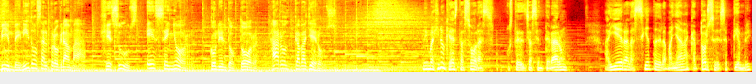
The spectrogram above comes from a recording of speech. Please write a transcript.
Bienvenidos al programa Jesús es Señor con el doctor Harold Caballeros. Me imagino que a estas horas ustedes ya se enteraron. Ayer a las 7 de la mañana, 14 de septiembre,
